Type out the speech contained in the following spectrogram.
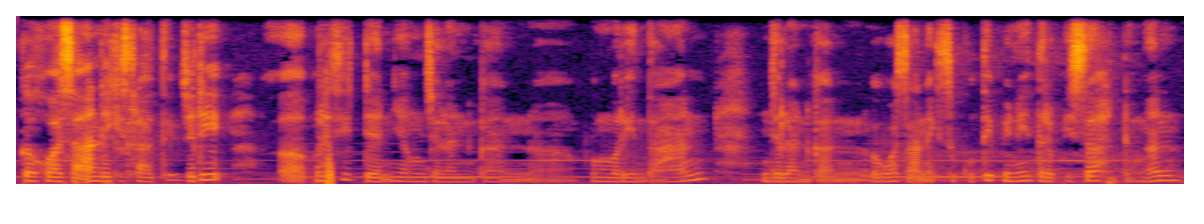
kekuasaan legislatif. Jadi presiden yang menjalankan pemerintahan, menjalankan kekuasaan eksekutif ini terpisah dengan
